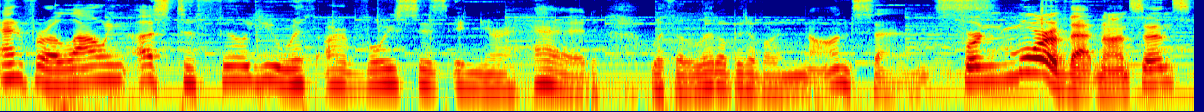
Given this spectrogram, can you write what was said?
and for allowing us to fill you with our voices in your head with a little bit of our nonsense. For more of that nonsense,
